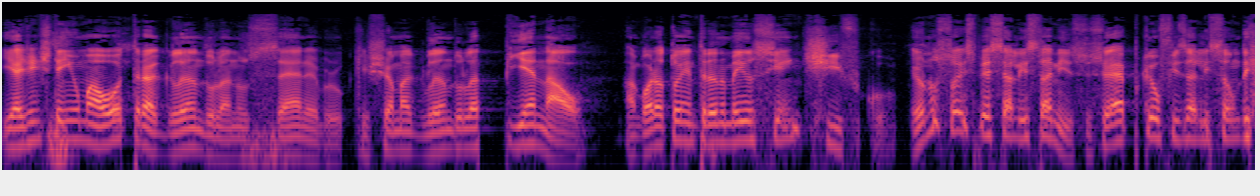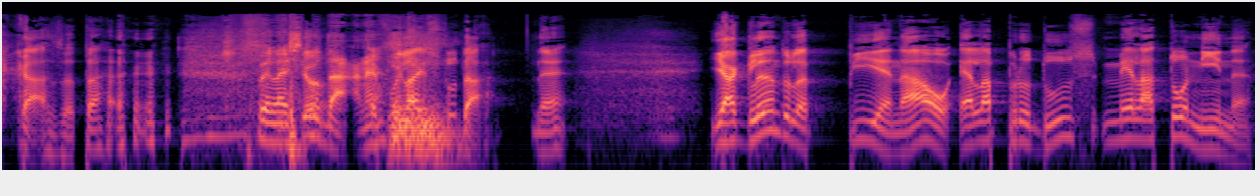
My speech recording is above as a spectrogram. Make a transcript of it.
E a gente tem uma outra glândula no cérebro que chama glândula pienal. Agora eu estou entrando meio científico. Eu não sou especialista nisso. Isso é porque eu fiz a lição de casa, tá? Foi lá então, estudar, né? Eu fui lá estudar, né? E a glândula pienal, ela produz melatonina.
